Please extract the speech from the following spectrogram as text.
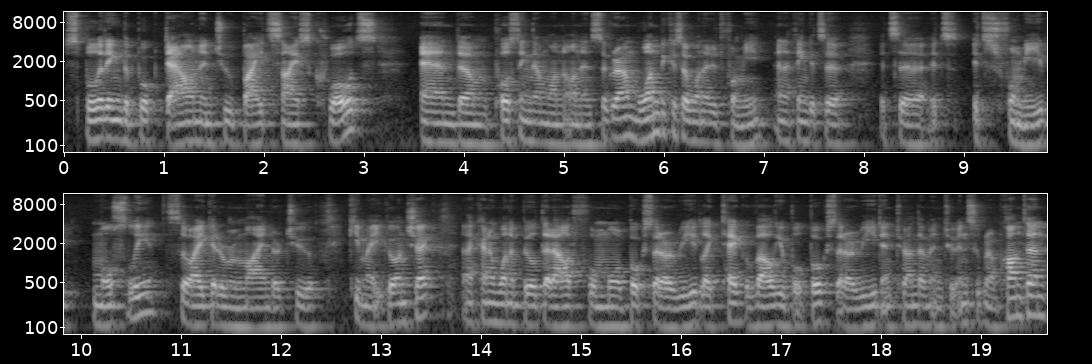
splitting the book down into bite-sized quotes and um, posting them on, on Instagram. One, because I wanted it for me, and I think it's a it's a it's it's for me mostly so I get a reminder to keep my ego in check and I kind of want to build that out for more books that I read like take valuable books that I read and turn them into Instagram content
